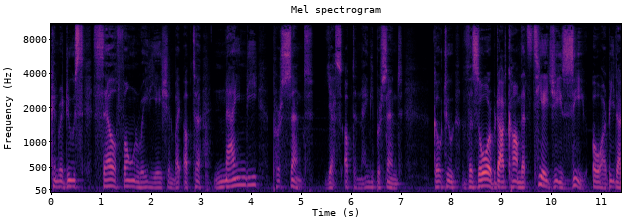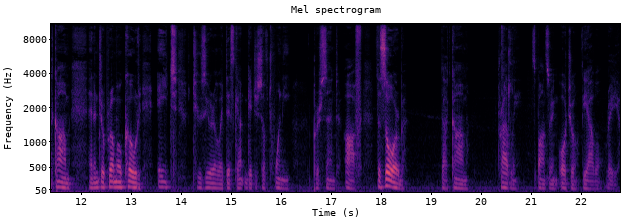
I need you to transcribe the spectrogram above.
can reduce cell phone radiation by up to 90%. Yes, up to 90%. Go to thezorb.com, that's T A G Z O R B.com, and enter promo code 820 at discount and get yourself 20% off. Thezorb.com, proudly sponsoring Ocho Diablo Radio.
